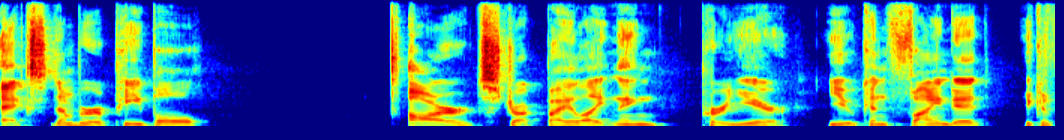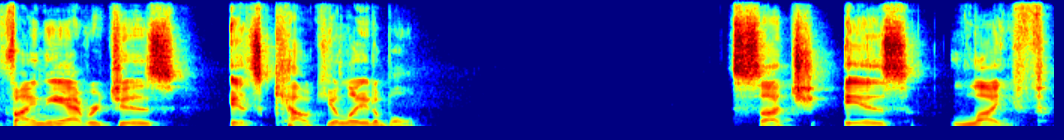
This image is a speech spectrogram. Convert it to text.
X number of people are struck by lightning per year. You can find it, you can find the averages, it's calculatable. Such is life.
